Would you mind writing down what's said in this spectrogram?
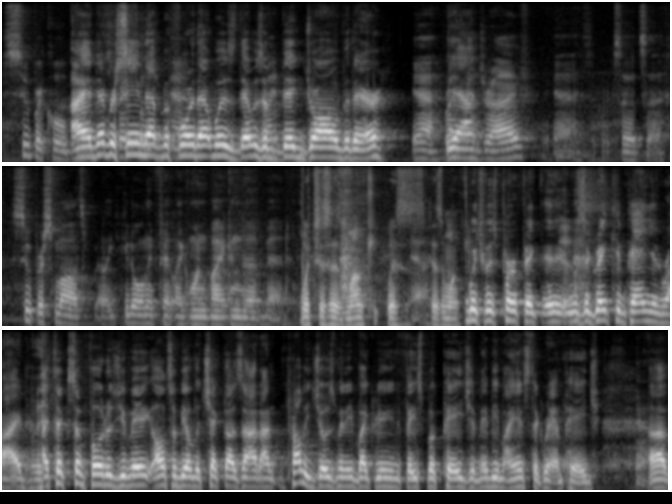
super cool. I had never Straight seen that before. That was that was a Right. big draw over there. Yeah, Yeah. right hand drive. Yeah, so it's a super small. It's like you could only fit like one bike in the bed. Which is his monkey. Was Yeah. his monkey. Which was perfect. It was a great companion ride. I took some photos. You may also be able to check those out on probably Joe's Mini Bike Reunion Facebook page and maybe my Instagram page. Uh,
